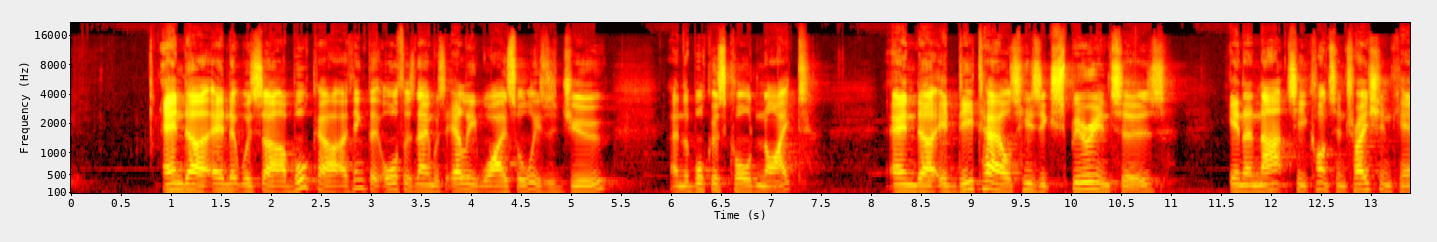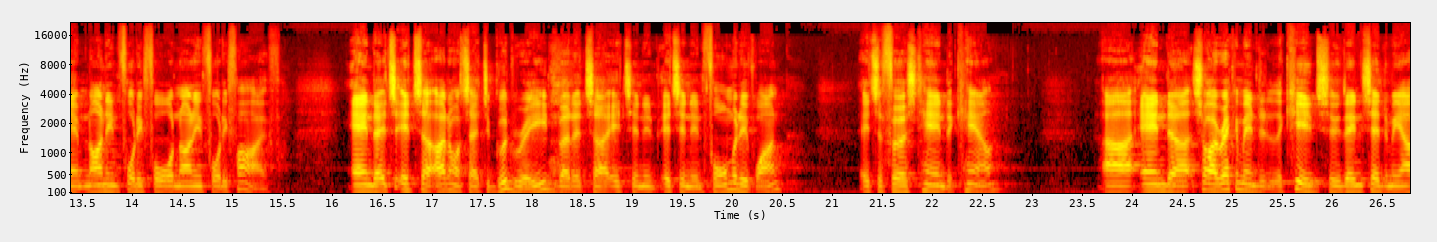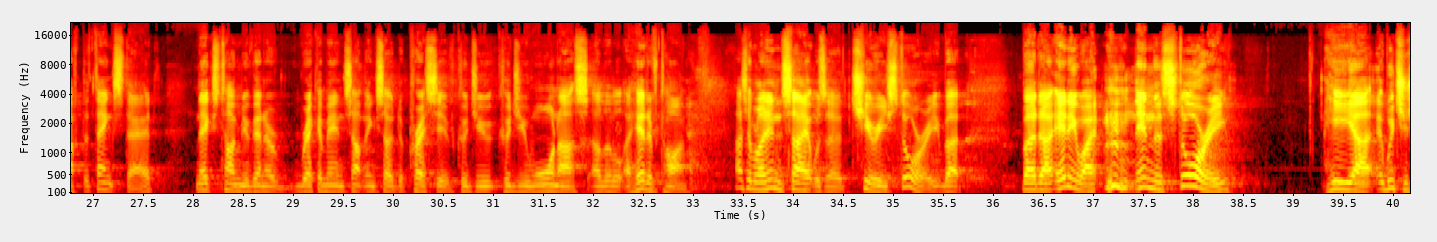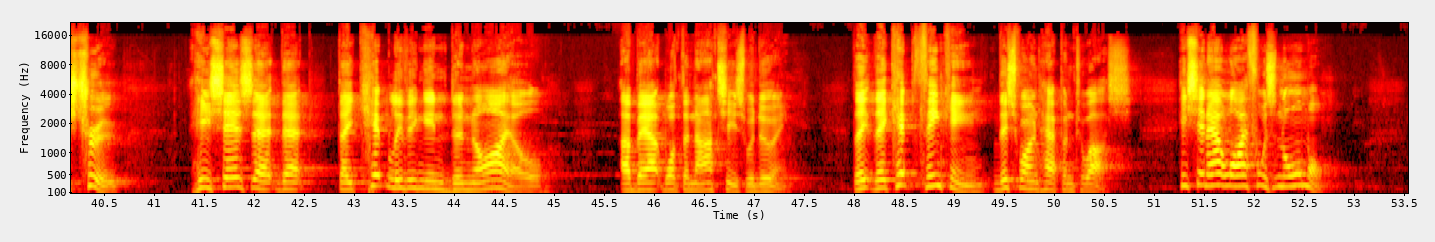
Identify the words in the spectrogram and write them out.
And, uh, and it was a book, uh, I think the author's name was Elie Wiesel, he's a Jew, and the book is called Night. And uh, it details his experiences in a Nazi concentration camp, 1944, 1945. And it's, it's a, I don't want to say it's a good read, but it's, a, it's, an, it's an informative one. It's a first hand account. Uh, and uh, so I recommended it to the kids, who then said to me after, Thanks, Dad. Next time you're going to recommend something so depressive, could you, could you warn us a little ahead of time? I said, Well, I didn't say it was a cheery story, but, but uh, anyway, in the story, he, uh, which is true, he says that, that they kept living in denial about what the Nazis were doing. They, they kept thinking this won't happen to us. He said our life was normal.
